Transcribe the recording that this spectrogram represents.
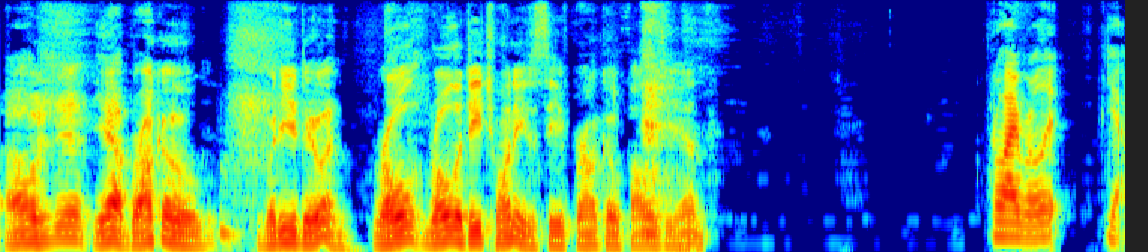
Oh shit! Yeah, Bronco, what are you doing? Roll roll a d twenty to see if Bronco follows you in. Oh, I roll it. Yeah.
